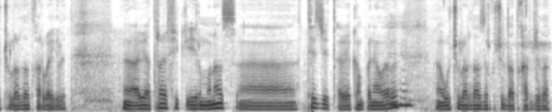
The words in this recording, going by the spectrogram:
учууларды аткарбай келет. Авиатрафик эйр манас тез жет авиакомпаниялары учууларды азыркы учурда аткарып жатат.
